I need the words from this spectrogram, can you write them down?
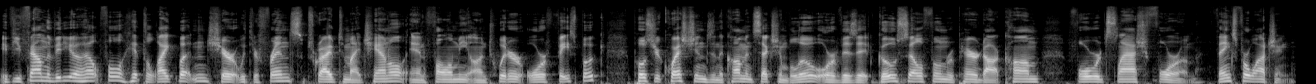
If you found the video helpful, hit the like button, share it with your friends, subscribe to my channel, and follow me on Twitter or Facebook. Post your questions in the comment section below or visit gocellphonerepair.com forward slash forum. Thanks for watching.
